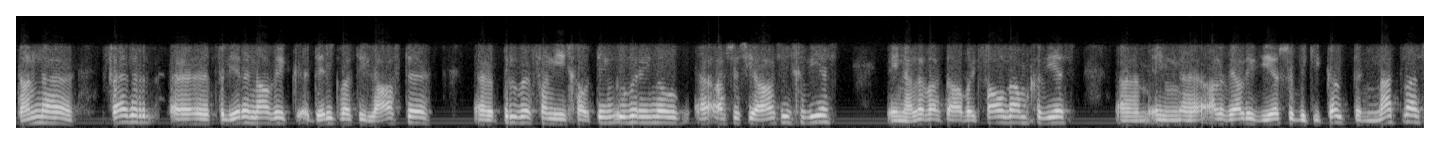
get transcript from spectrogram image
Dan uh, verder uh, verlede naweek Derek was die laaste uh, proewe van die Gauteng Oeverhengel uh, assosiasie gewees en hulle was daar by Valdam gewees um, en uh, alhoewel die weer so bietjie koud en nat was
